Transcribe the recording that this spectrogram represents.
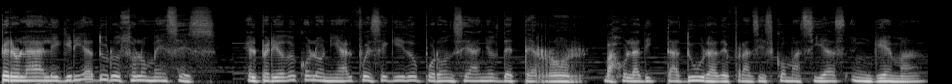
Pero la alegría duró solo meses. El periodo colonial fue seguido por 11 años de terror bajo la dictadura de Francisco Macías Nguema.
